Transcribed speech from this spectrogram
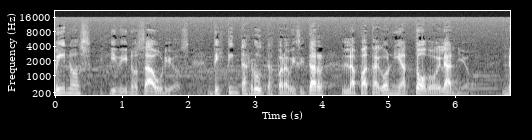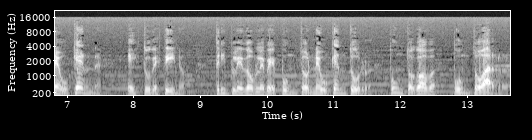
vinos y dinosaurios, distintas rutas para visitar la Patagonia todo el año. Neuquén es tu destino. www.neuquentour.gov.ar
